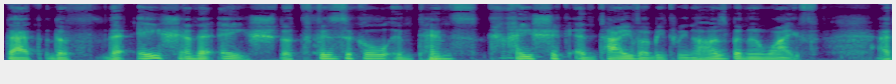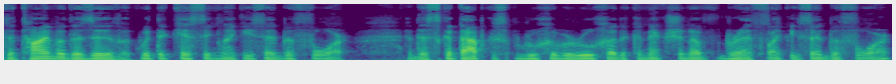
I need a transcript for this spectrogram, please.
that the the Aish and the Aish, the physical, intense cheshik and taiva between a husband and wife at the time of the zivuk, with the kissing, like he said before, and the skatapkas barucha barucha, the connection of breath, like he said before,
